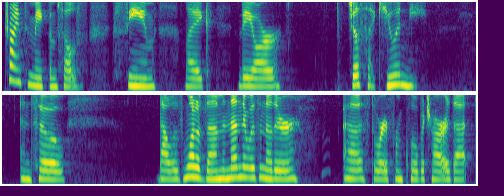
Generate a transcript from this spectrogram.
trying to make themselves seem like they are just like you and me. And so, that was one of them. And then there was another uh, story from Klobuchar that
